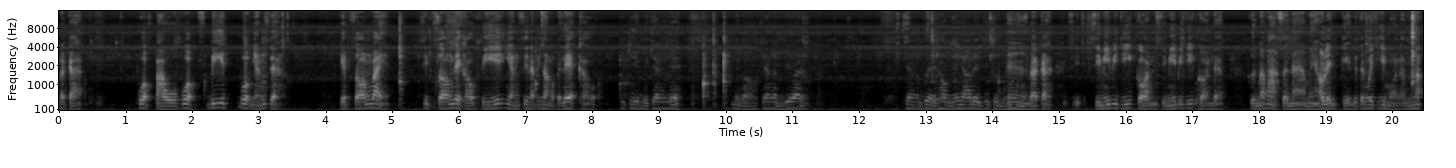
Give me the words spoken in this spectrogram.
แล้วก็พวกเป่าพวกบีดพวกหยังแต่เก็บซองไว้สิบสองได้เข่าฟรีหยังสินะพี่น้องเอาไปแลกเขาไปกินไปแข่งนี่นี่ก็แข่งกันที่ว่า แข่งกันเพื่อให้ท่องยาวๆได้ที่สุดเอเนี่ยอแล้วก็สิสิมีพิธีก่อนสิมีพิธีก่อนแบบขึ้นมาภาคสนามให้เขาเล่นเกมที่ตั้งไว้ที่หมอลำเนาะ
